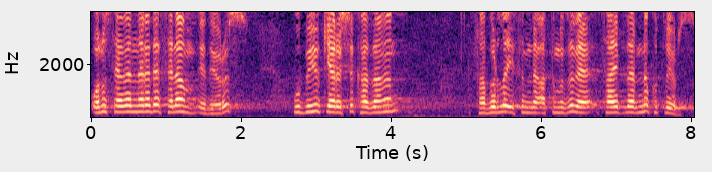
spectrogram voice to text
Onu sevenlere de selam ediyoruz. Bu büyük yarışı kazanan Sabırlı isimli atımızı ve sahiplerini de kutluyoruz.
